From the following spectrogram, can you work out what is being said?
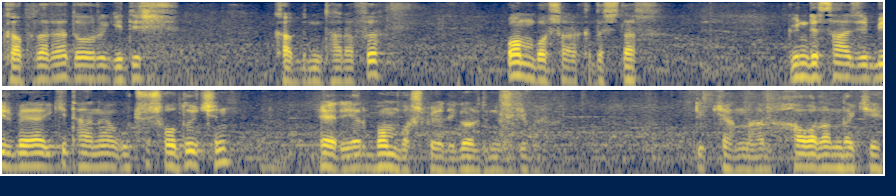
kapılara doğru gidiş kabin tarafı bomboş arkadaşlar. Günde sadece bir veya iki tane uçuş olduğu için her yer bomboş böyle gördüğünüz gibi. Dükkanlar, havalandaki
